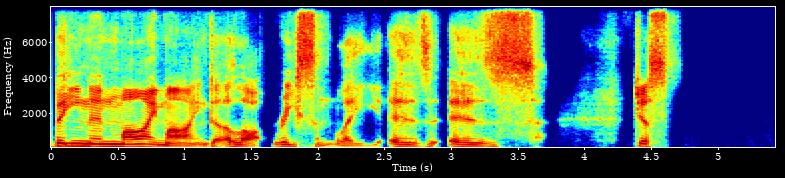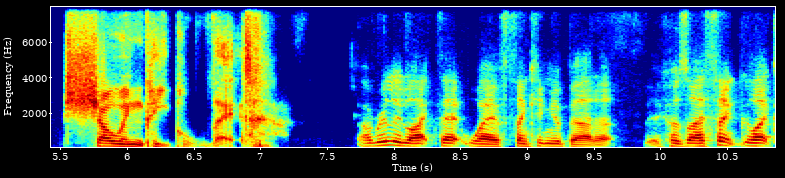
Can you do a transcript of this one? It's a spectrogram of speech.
been in my mind a lot recently is is just showing people that. I really like that way of thinking about it because I think like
